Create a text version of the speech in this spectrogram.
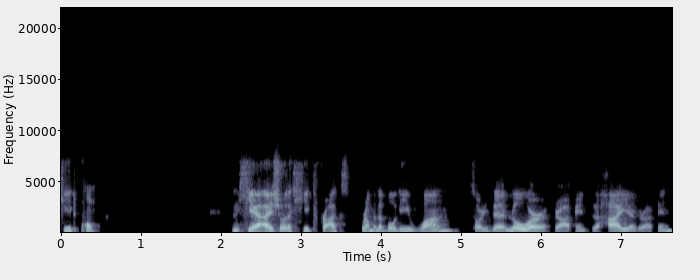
heat pump. And here I show the heat flux from the body one, sorry, the lower graphene to the higher graphene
